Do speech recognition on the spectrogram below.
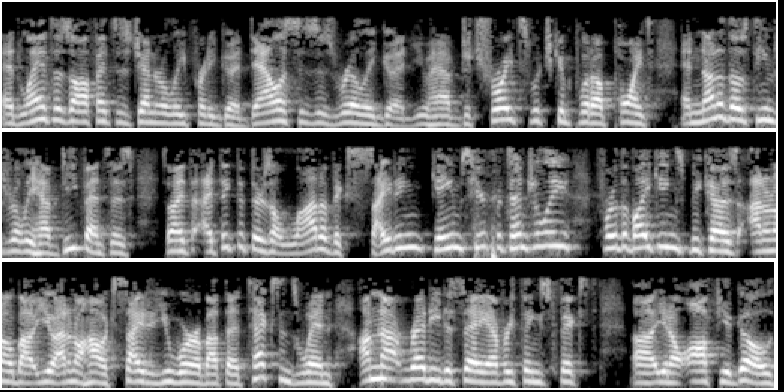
Atlanta's offense is generally pretty good. Dallas's is really good. You have Detroit's, which can put up points, and none of those teams really have defenses so I, th- I think that there's a lot of exciting games here potentially for the Vikings because I don't know about you. I don't know how excited you were about that Texans win. I'm not ready to say everything's fixed, uh, you know, off you go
